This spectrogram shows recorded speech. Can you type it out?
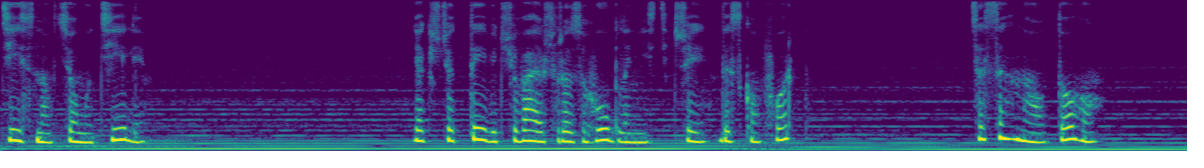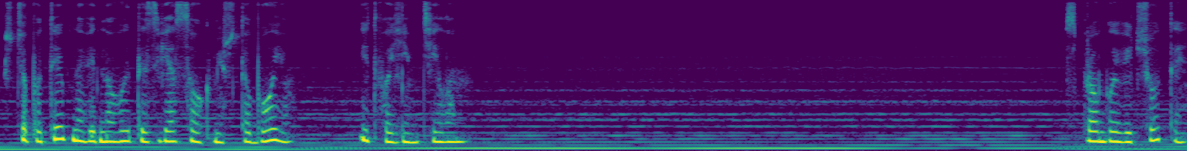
тісно в цьому тілі, якщо ти відчуваєш розгубленість чи дискомфорт, це сигнал того, що потрібно відновити зв'язок між тобою і твоїм тілом. Спробуй відчути,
